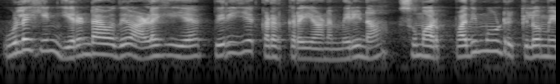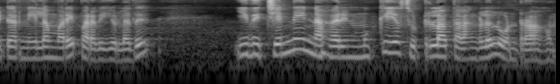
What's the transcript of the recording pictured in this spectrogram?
உலகின் இரண்டாவது அழகிய பெரிய கடற்கரையான மெரினா சுமார் பதிமூன்று கிலோமீட்டர் நீளம் வரை பரவியுள்ளது. இது சென்னை நகரின் முக்கிய சுற்றுலா தலங்களுள் ஒன்றாகும்.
